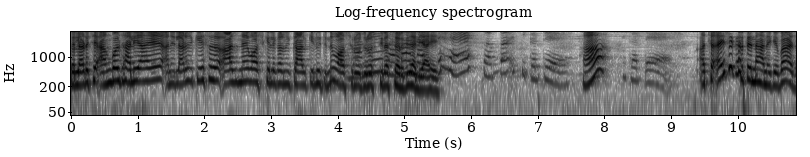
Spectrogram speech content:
तर लाडूची आंघोळ झाली आहे आणि लाडूचे केस आज नाही वॉश केले कारण काल केली होती ना वॉश रोज रोज तिला सर्दी झाली आहे. है हाँ? अच्छा ऐसे करते नहाने के बाद?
